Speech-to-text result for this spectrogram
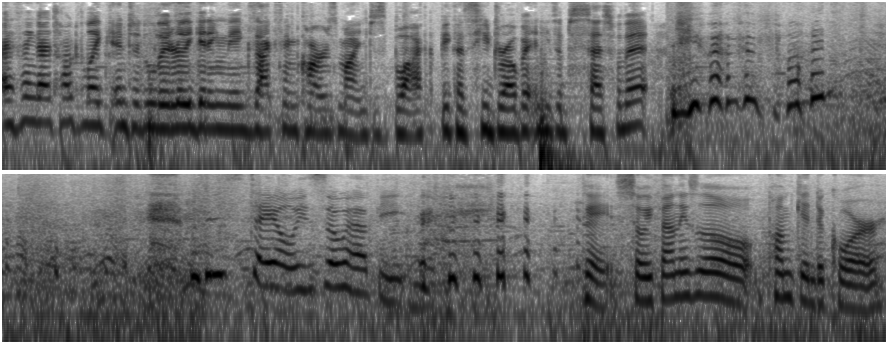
I think I talked like into literally getting the exact same car as mine, just black, because he drove it and he's obsessed with it. you having fun? Look at his tail, he's so happy. okay, so we found these little pumpkin decor,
